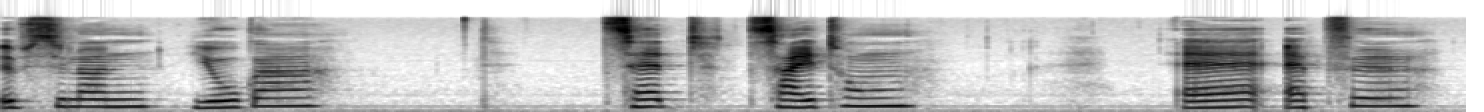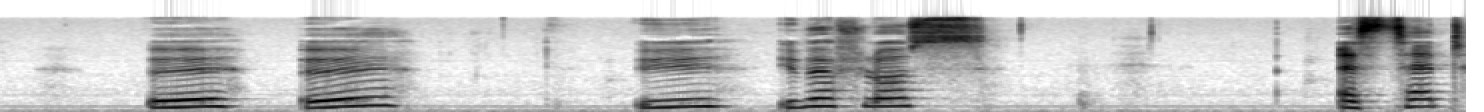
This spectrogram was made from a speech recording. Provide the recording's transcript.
Y. Yoga, Z. Zeitung, Ä. Äpfel, Ö. Öl, Ü. Überfluss, SZ.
